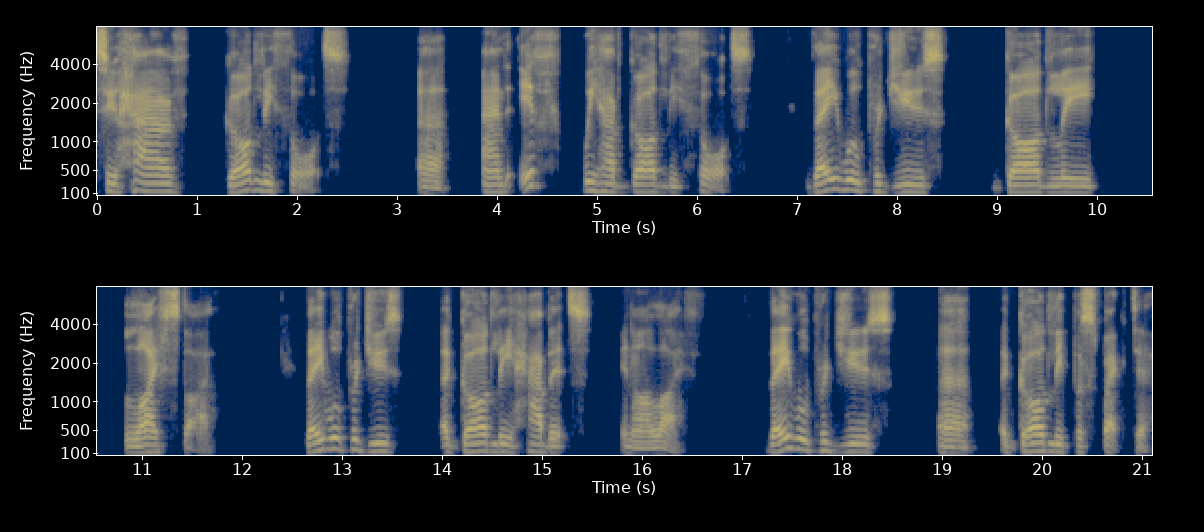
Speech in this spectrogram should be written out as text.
to have godly thoughts. Uh, and if we have godly thoughts, they will produce godly lifestyle. They will produce a godly habits in our life. They will produce uh, a godly perspective.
